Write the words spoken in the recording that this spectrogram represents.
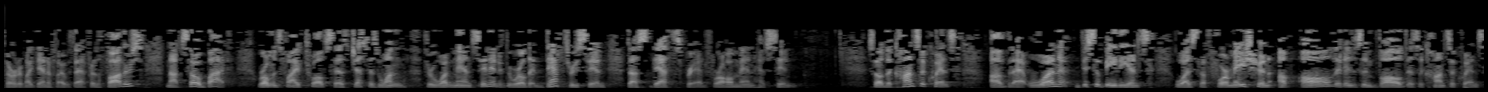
sort of identify with that. For the fathers, not so. But Romans 5:12 says, "Just as one through one man sin entered the world, and death through sin, thus death spread, for all men have sinned." So the consequence of that one disobedience was the formation of all that is involved as a consequence,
